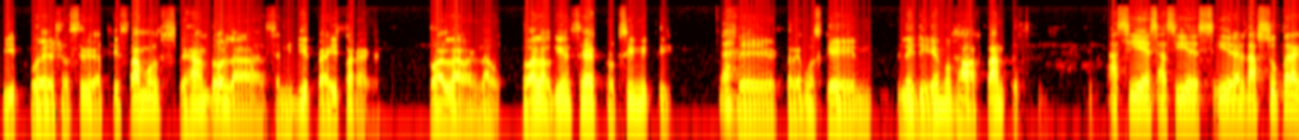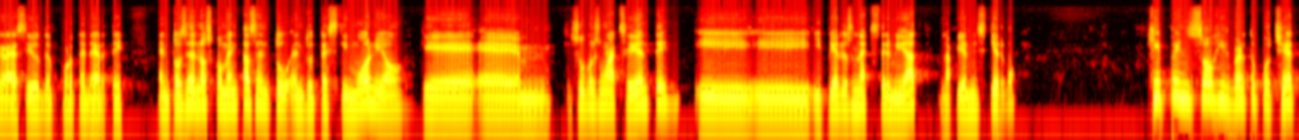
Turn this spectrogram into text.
Y pues así, aquí estamos dejando la semillita ahí para toda la toda la audiencia de Proximity esperemos que le lleguemos a bastantes. Así es, así es. Y de verdad, súper agradecido de, por tenerte. Entonces nos comentas en tu, en tu testimonio que eh, sufres un accidente y, y, pierdes una extremidad, la pierna izquierda. ¿Qué pensó Gilberto Pochet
